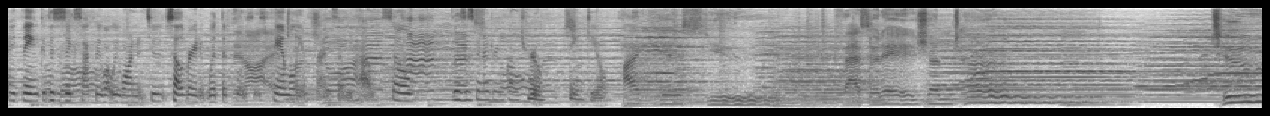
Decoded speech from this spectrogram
I think this is exactly what we wanted to celebrate it with the closest family and friends that we have. So this has been a dream come true. Thank you. I kissed you. Fascination turned to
